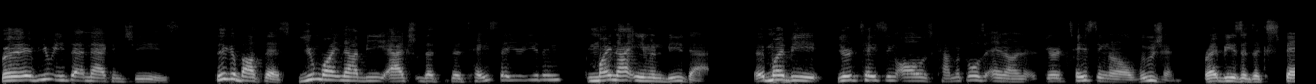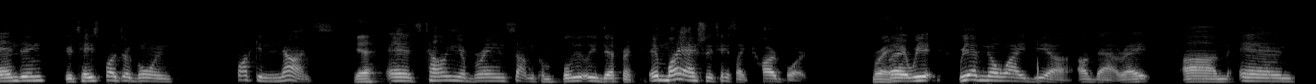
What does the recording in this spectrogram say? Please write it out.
but if you eat that mac and cheese, think about this. You might not be actually the, the taste that you're eating might not even be that. It might be you're tasting all those chemicals and on, you're tasting an illusion, right? Because it's expanding. Your taste buds are going fucking nuts. Yeah. And it's telling your brain something completely different. It might actually taste like cardboard. Right. Right. We we have no idea of that, right? Um, and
